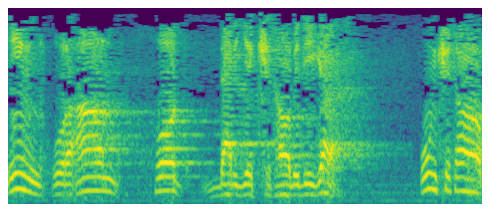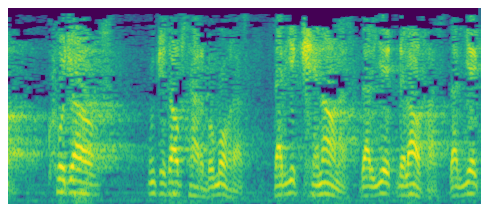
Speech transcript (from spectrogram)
این قرآن خود در یک کتاب دیگر است. اون کتاب کجاست؟ اون کتاب سر به مهر است. در یک کنان است در یک غلاف است در یک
